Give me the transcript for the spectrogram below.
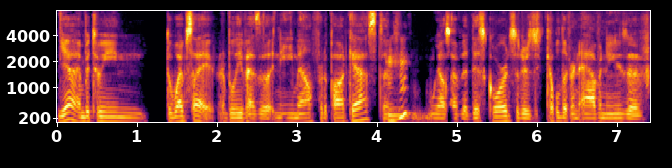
Yeah. In between the website, I believe, has a, an email for the podcast. And Mm-hmm. we also have the Discord. So there's a couple different avenues of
